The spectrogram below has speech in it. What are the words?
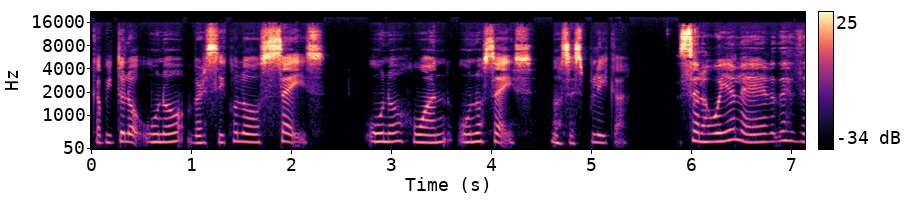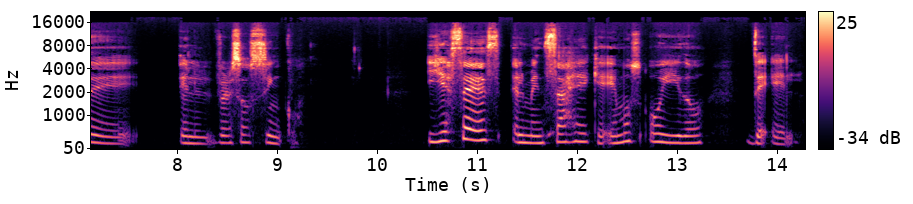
capítulo 1, versículo 6, 1 Juan 1.6, nos explica, se los voy a leer desde el verso 5. Y ese es el mensaje que hemos oído de Él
